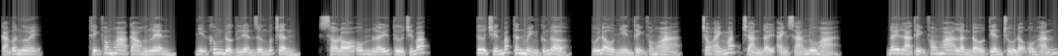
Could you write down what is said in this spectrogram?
cảm ơn ngươi. Thịnh phong hoa cao hứng lên, nhịn không được liền dừng bước chân, sau đó ôm lấy tư chiến bắc. Tư chiến bắc thân mình cứng đờ, túi đầu nhìn thịnh phong hoa, trong ánh mắt tràn đầy ánh sáng nhu hòa. Đây là thịnh phong hoa lần đầu tiên chủ động ôm hắn,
